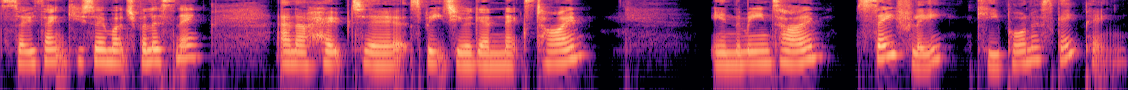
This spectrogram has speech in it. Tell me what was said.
So, thank you so much for listening, and I hope to speak to you again next time. In the meantime, safely keep on escaping.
